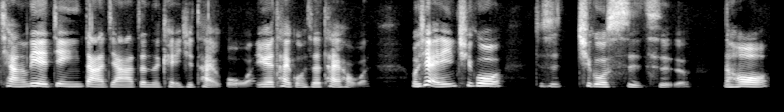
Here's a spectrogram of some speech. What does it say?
强烈建议大家真的可以去泰国玩，因为泰国实在太好玩。我现在已经去过，就是去过四次了。然后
